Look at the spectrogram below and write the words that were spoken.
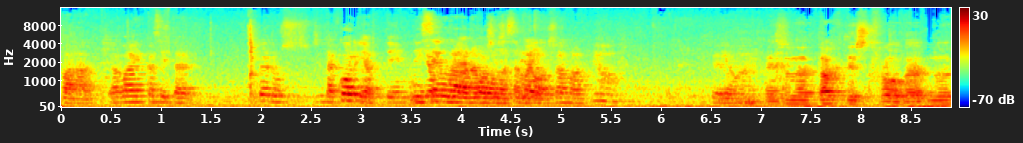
parantaa. Ja vaikka sitä perus, sitä korjattiin. Niin seuraavana vuonna sama joo, sama. Joo. En sån här taktisk fråga. Nu,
